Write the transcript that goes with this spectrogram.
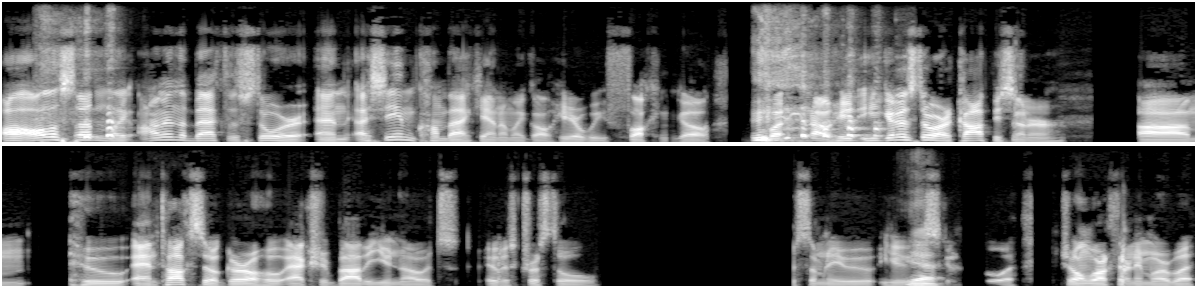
Uh, all of a sudden, like I'm in the back of the store, and I see him come back in. I'm like, "Oh, here we fucking go!" But no, he he goes to our copy center, um, who and talks to a girl who actually, Bobby, you know, it's it was Crystal, somebody who was Yeah. She don't work there anymore, but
